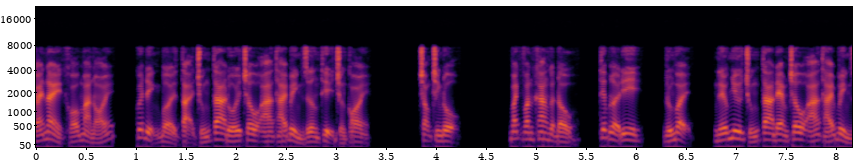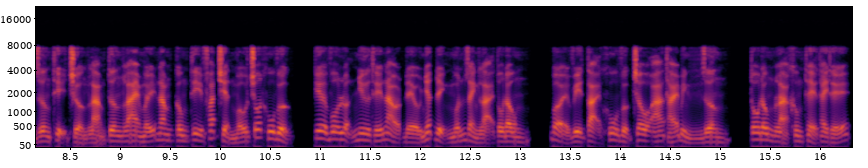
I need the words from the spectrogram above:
cái này khó mà nói, quyết định bởi tại chúng ta đối châu Á Thái Bình Dương thị trường coi. Trọng trình độ. Bách Văn Khang gật đầu, tiếp lời đi, đúng vậy, nếu như chúng ta đem châu Á Thái Bình Dương thị trường làm tương lai mấy năm công ty phát triển mấu chốt khu vực, kia vô luận như thế nào đều nhất định muốn giành lại Tô Đông, bởi vì tại khu vực châu Á Thái Bình Dương, Tô Đông là không thể thay thế.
